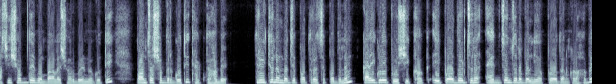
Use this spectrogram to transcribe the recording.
আশি শব্দ এবং বাংলায় সর্বনিম্ন গতি পঞ্চাশ শব্দের গতি থাকতে হবে। তৃতীয় নম্বর যে পত্র আছে পদের নাম কারিগরি প্রশিক্ষক। এই পদের জন্য একজন জনবল নিয়োগ প্রদান করা হবে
